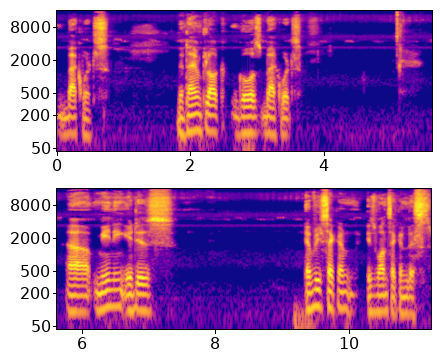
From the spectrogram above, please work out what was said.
backwards. The time clock goes backwards, uh, meaning it is every second is one second less.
